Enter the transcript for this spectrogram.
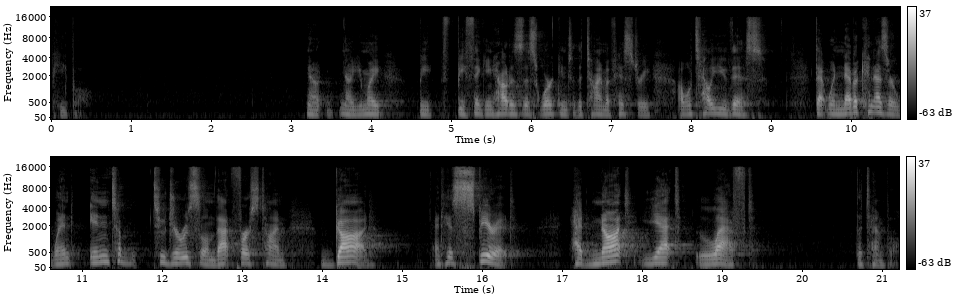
people. Now, now you might be, be thinking, how does this work into the time of history? I will tell you this that when Nebuchadnezzar went into to Jerusalem that first time, God and his spirit had not yet left the temple.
